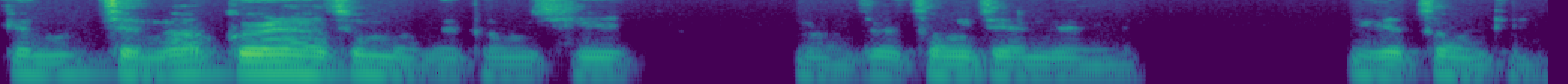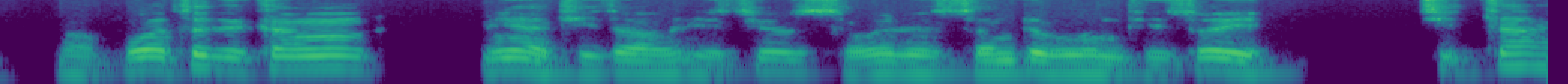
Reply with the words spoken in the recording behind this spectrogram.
跟简化归纳出某个东西，啊、这中间的一个重点。啊、哦，不过这个刚刚你也提到，也就是所谓的深度问题，所以其他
